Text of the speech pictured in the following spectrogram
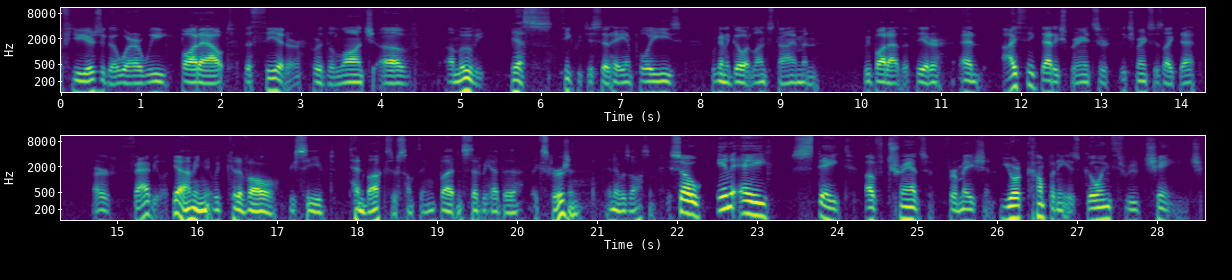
a few years ago where we bought out the theater for the launch of a movie. Yes. I think we just said, "Hey, employees, we're going to go at lunchtime," and we bought out the theater. And I think that experience or experiences like that are fabulous. Yeah, I mean, we could have all received 10 bucks or something, but instead we had the excursion and it was awesome. So, in a state of transformation, your company is going through change.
